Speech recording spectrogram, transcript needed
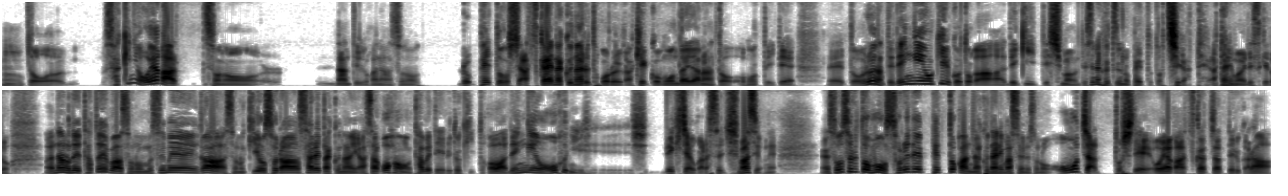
うんと、先に親が、その、なんていうのかな、その、ペットとして扱えなくなるところが結構問題だなと思っていて、えっ、ー、と、ルーナって電源を切ることができてしまうんですね。普通のペットと違って。当たり前ですけど。なので、例えばその娘がその気をそらされたくない朝ごはんを食べている時とかは電源をオフにできちゃうからしますよね。そうするともうそれでペット感なくなりますよね。そのおもちゃとして親が扱っちゃってるか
